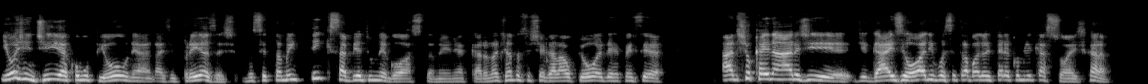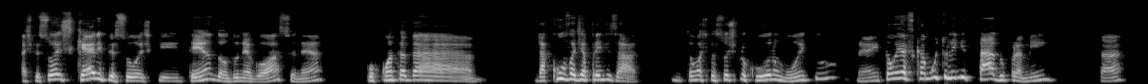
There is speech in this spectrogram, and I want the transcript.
E hoje em dia, como PO, né, nas empresas, você também tem que saber de um negócio também, né, cara? Não adianta você chegar lá, o PO, e de repente você. Ah, deixa eu cair na área de, de gás e óleo e você trabalhou em telecomunicações. Cara, as pessoas querem pessoas que entendam do negócio, né? Por conta da, da curva de aprendizado. Então, as pessoas procuram muito, né? Então, ia ficar muito limitado para mim, tá?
